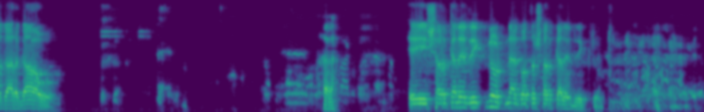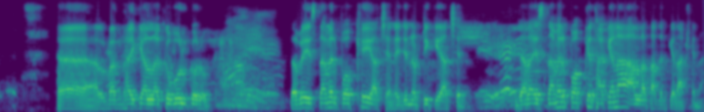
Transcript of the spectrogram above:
আগারগাঁও। হ্যাঁ, এই সরকারের রিক্রুট না গত সরকারের রিক্রুট হ্যাঁ আলমান ভাইকে আল্লাহ কবুল করুক। তবে ইসলামের পক্ষেই আছেন এই জন্য টিকে আছেন। যারা ইসলামের পক্ষে থাকে না আল্লাহ তাদেরকে রাখে না।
